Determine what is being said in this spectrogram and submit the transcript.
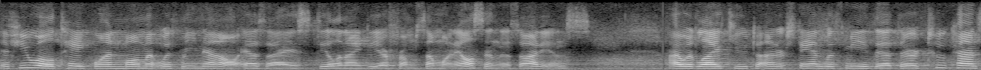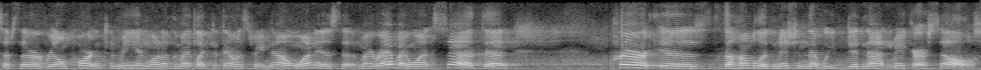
If you will take one moment with me now as I steal an idea from someone else in this audience, I would like you to understand with me that there are two concepts that are real important to me, and one of them I'd like to demonstrate now. One is that my rabbi once said that prayer is the humble admission that we did not make ourselves.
